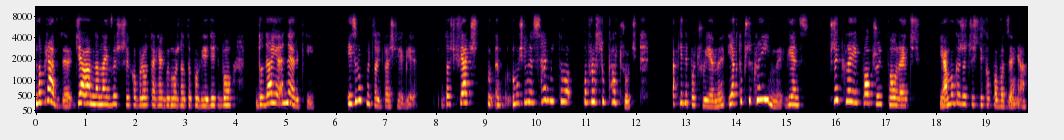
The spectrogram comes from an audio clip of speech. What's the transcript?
Naprawdę, działam na najwyższych obrotach, jakby można to powiedzieć, bo dodaję energii. I zróbmy coś dla siebie. Doświadcz, musimy sami to po prostu poczuć. A kiedy poczujemy, jak to przykleimy? Więc przyklej, poczuj, poleć. Ja mogę życzyć tylko powodzenia.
